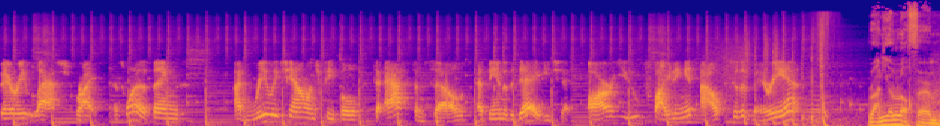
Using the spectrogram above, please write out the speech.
very last strike. That's one of the things I'd really challenge people to ask themselves at the end of the day each day Are you fighting it out to the very end? Run your law firm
